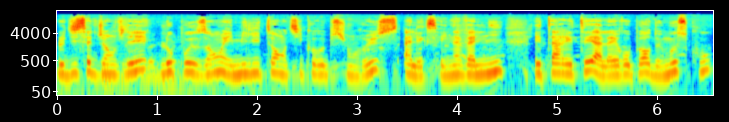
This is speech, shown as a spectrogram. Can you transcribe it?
Le 17 janvier, l'opposant et militant anticorruption russe, Alexei Navalny, est arrêté à l'aéroport de Moscou,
